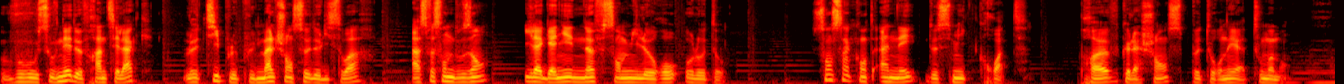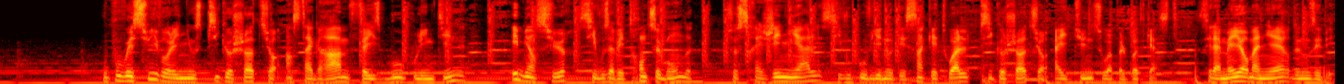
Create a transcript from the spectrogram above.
vous vous souvenez de Franz Elak, le type le plus malchanceux de l'histoire? À 72 ans, il a gagné 900 000 euros au loto. 150 années de SMIC croate. Preuve que la chance peut tourner à tout moment. Vous pouvez suivre les news Psychoshot sur Instagram, Facebook ou LinkedIn. Et bien sûr, si vous avez 30 secondes, ce serait génial si vous pouviez noter 5 étoiles Psychoshot sur iTunes ou Apple Podcast. C'est la meilleure manière de nous aider.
